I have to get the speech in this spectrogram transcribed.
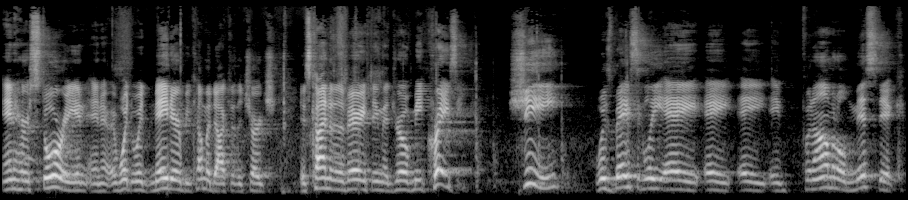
And her story and, and what, what made her become a doctor of the church is kind of the very thing that drove me crazy. She was basically a, a, a, a phenomenal mystic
